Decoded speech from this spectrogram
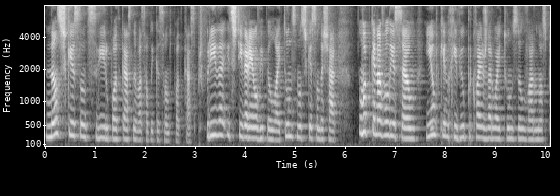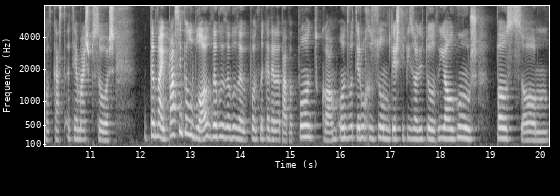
Não se esqueçam de seguir o podcast na vossa aplicação de podcast preferida e se estiverem a ouvir pelo iTunes, não se esqueçam de deixar uma pequena avaliação e um pequeno review porque vai ajudar o iTunes a levar o nosso podcast até mais pessoas. Também passem pelo blog www.nacadeiradapapa.com onde vou ter um resumo deste episódio todo e alguns posts ou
